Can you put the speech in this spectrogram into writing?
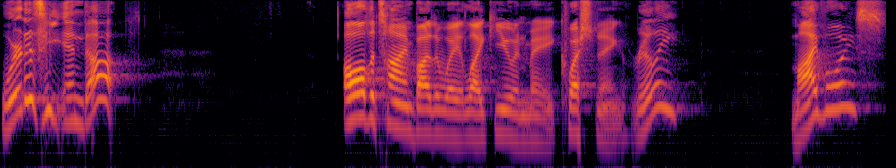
Where does he end up? All the time, by the way, like you and me, questioning, really? My voice?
